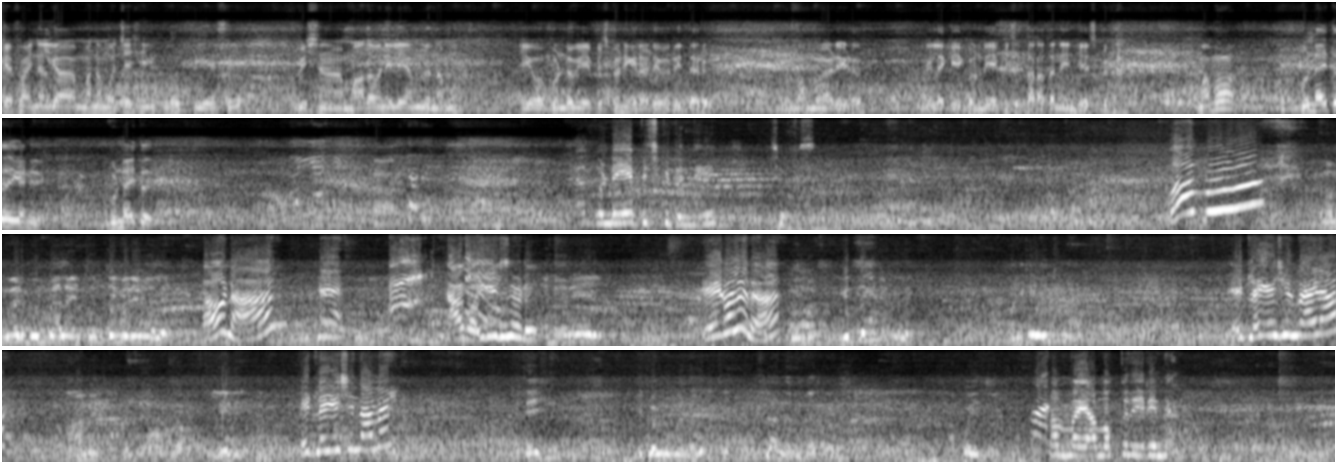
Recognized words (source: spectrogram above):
Okay ఫైనల్గా మనం వచ్చేసి ఇప్పుడు పిఎస్సి విష్ణు మాధవ నిలయంలో ఉన్నాము. ఇక గుండు చేయించుకొని రెడీ ఎవరు ఇద్దరు. మమ్మగాడు వీళ్ళకి గుండు చేయించిన తర్వాత నేను చేసుకుంటా. మమ్మ గుండు అవుతుంది కానీ గుండు అవుతుంది గుండు గుండె వేయించుకుంటుంది బాబు! కొంచెం పోలే. అవునా? ఆగో చూడు. ఏడవలేదా గింత ఎట్లా చేసింది ఆయన? ఆమె. లేడీ. ఎట్లా చేసింది ఆమె? ఇట్లా అన్నది పోయింది అమ్మాయి ఆ మొక్కు తీరింది.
